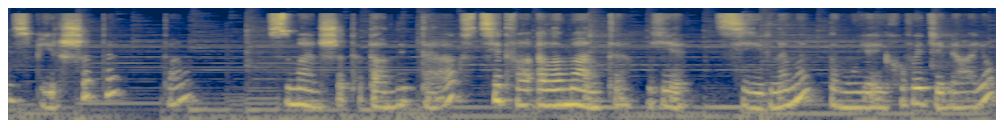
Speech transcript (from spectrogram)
збільшити та зменшити даний текст. Ці два елементи є цільними, тому я їх виділяю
